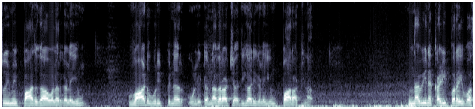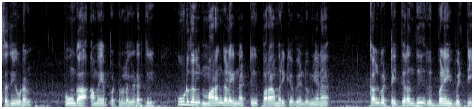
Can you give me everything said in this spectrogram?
தூய்மை பாதுகாவலர்களையும் வார்டு உறுப்பினர் உள்ளிட்ட நகராட்சி அதிகாரிகளையும் பாராட்டினார். நவீன கழிப்பறை வசதியுடன் பூங்கா அமையப்பட்டுள்ள இடத்தில் கூடுதல் மரங்களை நட்டு பராமரிக்க வேண்டும் என கல்வெட்டை திறந்து ரிப்பனை வெட்டி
